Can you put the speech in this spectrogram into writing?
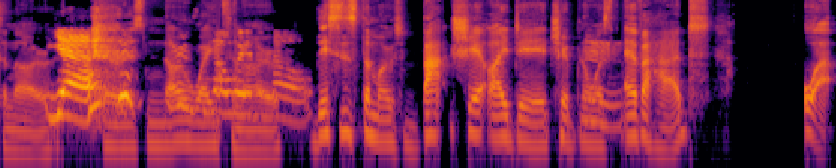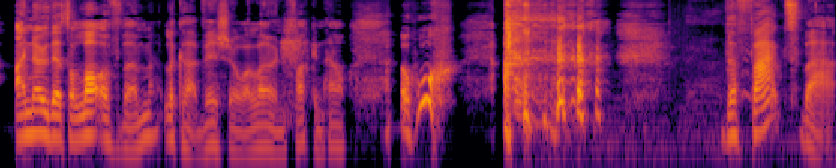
to know. Yeah, There is no way, no to, way know. to know. This is the most batshit idea Chibnall has Mm. ever had. Oh, I- know there's a lot of them. Look at that visual alone. Fucking hell. Oh. the fact that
